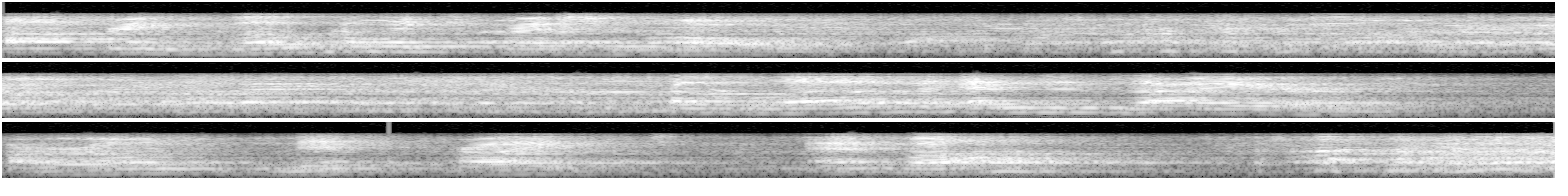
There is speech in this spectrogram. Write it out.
offering vocal expression of love and desire, our own Miss Christ and Bob.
